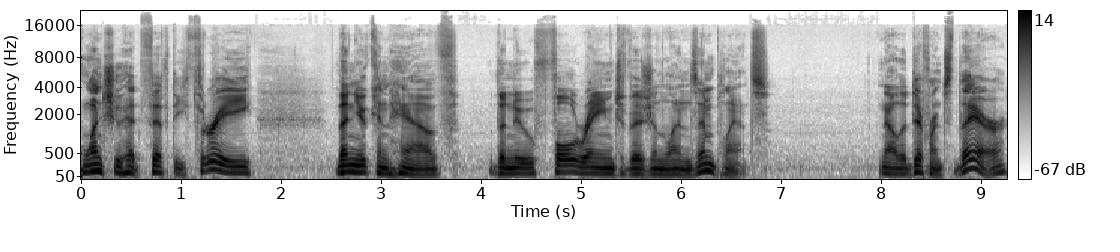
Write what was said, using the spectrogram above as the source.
Once you hit 53, then you can have the new full range vision lens implants. Now, the difference there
